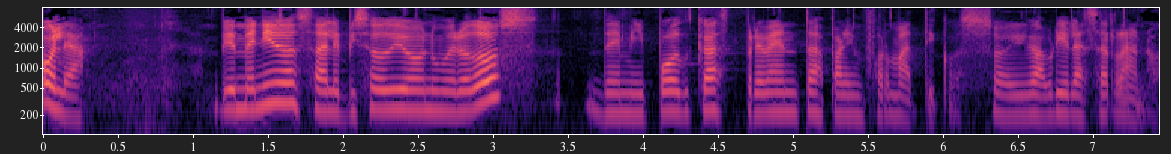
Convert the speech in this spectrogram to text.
Hola, bienvenidos al episodio número 2 de mi podcast Preventas para Informáticos. Soy Gabriela Serrano.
